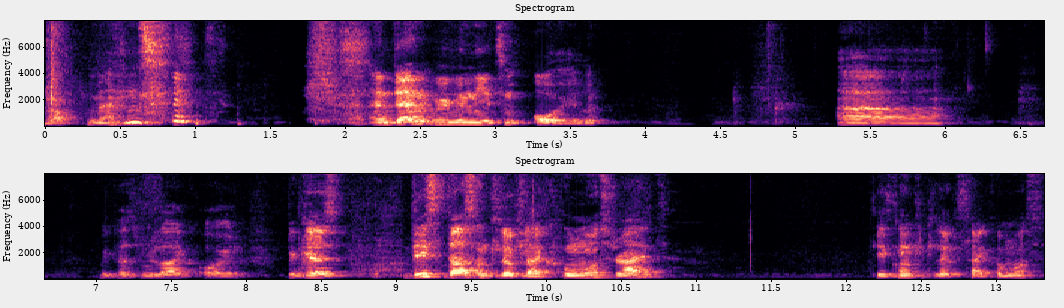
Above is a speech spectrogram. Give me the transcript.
not meant it. and then we will need some oil. Uh, because we like oil. Because this doesn't look like hummus, right? Do you think it looks like hummus?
